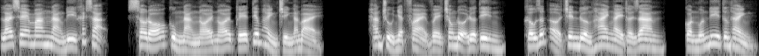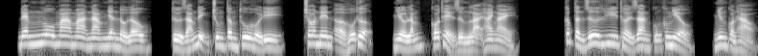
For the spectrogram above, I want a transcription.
lái xe mang nàng đi khách sạn, sau đó cùng nàng nói nói kế tiếp hành trình ăn bài. Hắn chủ nhật phải về trong đội đưa tin, khấu rất ở trên đường hai ngày thời gian, còn muốn đi tương thành, đem ngô ma ma nam nhân đầu lâu, từ giám định trung tâm thu hồi đi, cho nên ở hỗ thượng, nhiều lắm có thể dừng lại hai ngày. Cấp tần dư hy thời gian cũng không nhiều, nhưng còn hảo.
